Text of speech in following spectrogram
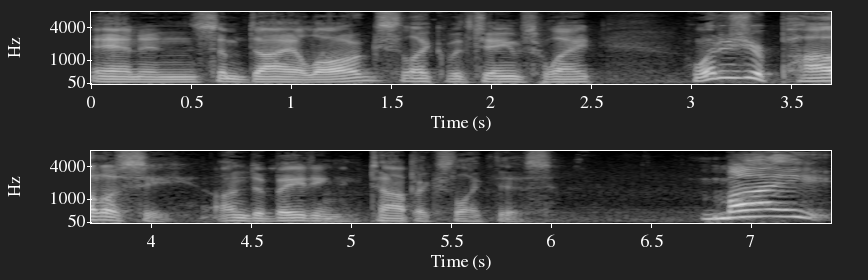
and in some dialogues, like with James White, what is your policy on debating topics like this? My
